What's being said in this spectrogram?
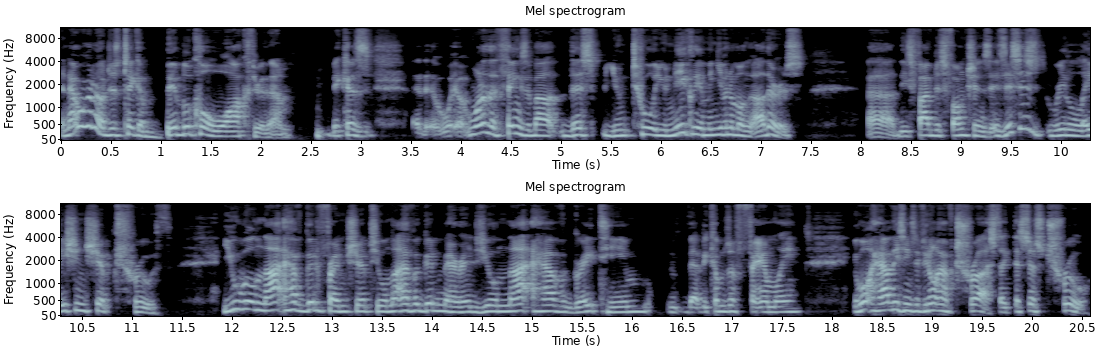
And now we're going to just take a biblical walk through them because uh, one of the things about this tool uniquely, I mean, even among others, uh, these five dysfunctions is this is relationship truth. You will not have good friendships. You will not have a good marriage. You'll not have a great team that becomes a family. You won't have these things if you don't have trust. Like that's just true.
